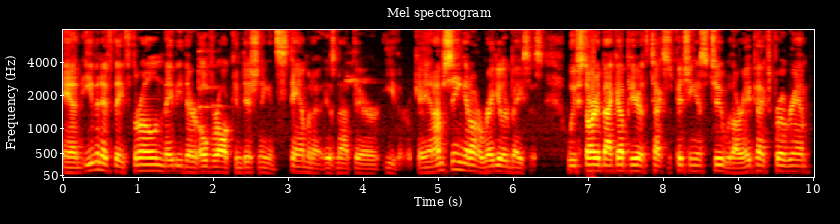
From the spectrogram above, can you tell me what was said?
And even if they've thrown, maybe their overall conditioning and stamina is not there either. Okay. And I'm seeing it on a regular basis. We've started back up here at the Texas Pitching Institute with our Apex program.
